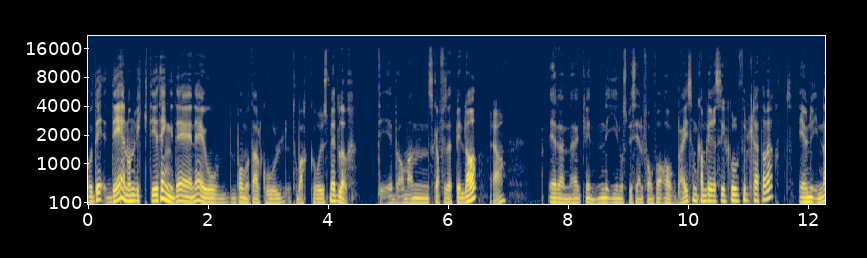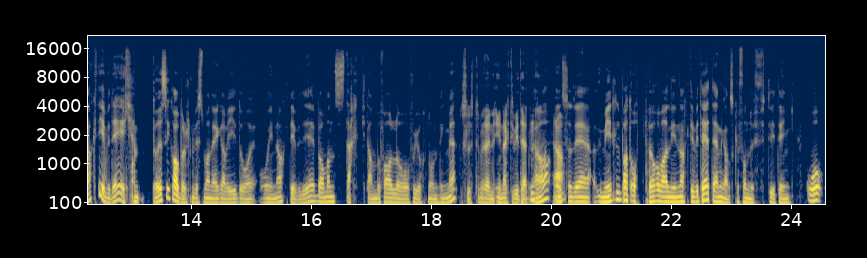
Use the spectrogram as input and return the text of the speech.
Og det, det er noen viktige ting. Det ene er jo på en måte alkohol, tobakk og rusmidler. Det bør man skaffe seg et bilde av. ja. Er denne kvinnen i noe spesiell form for arbeid som kan bli risikofylt etter hvert? Er hun inaktiv? Det er kjemperisikabelt hvis man er gravid og, og inaktiv. Det bør man sterkt anbefale å få gjort noen ting med. Slutte med den inaktiviteten. Ja, altså det umiddelbart opphør av all inaktivitet er en ganske fornuftig ting. Og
